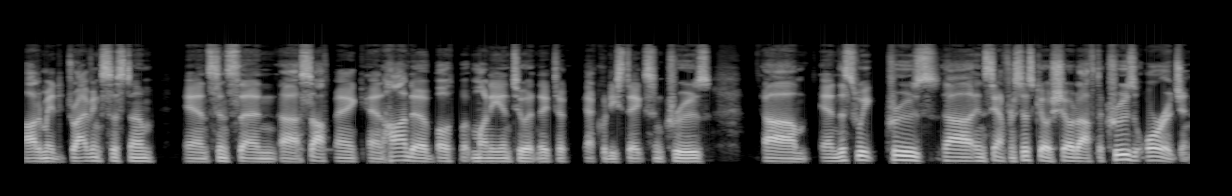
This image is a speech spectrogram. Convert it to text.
automated driving system. And since then, uh, SoftBank and Honda both put money into it, and they took equity stakes in Cruise. Um, and this week, Cruise uh, in San Francisco showed off the Cruise Origin.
